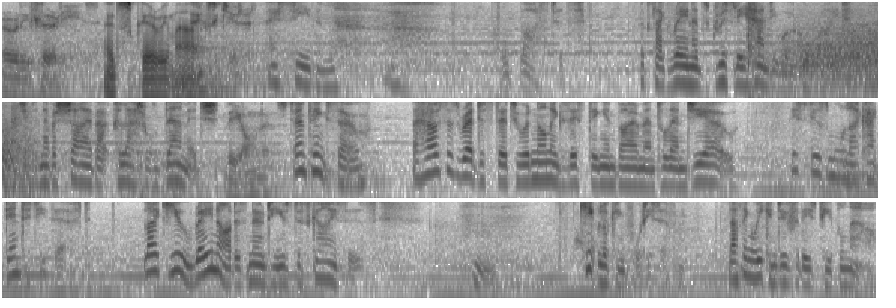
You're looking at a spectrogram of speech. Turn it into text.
Early 30s. It's scary, man. Executed. I see them. Poor bastards. Looks like Reynard's grisly handiwork, all right. She was never shy about collateral damage. The owners. Don't think so. The house is registered to a non-existing environmental NGO. This feels more like identity theft. Like you, Reynard is known to use disguises. Hmm. Keep looking, 47. Nothing we can do for these people now.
